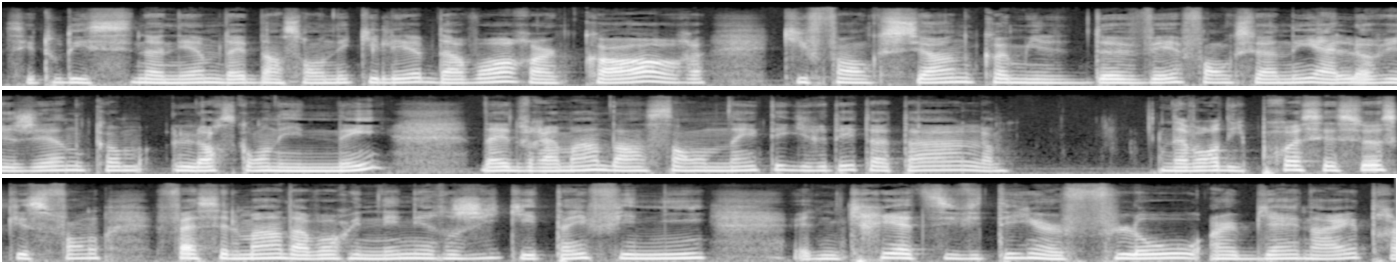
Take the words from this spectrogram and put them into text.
c'est tout des synonymes d'être dans son équilibre, d'avoir un corps qui fonctionne comme il devait fonctionner à l'origine, comme lorsqu'on est né, d'être vraiment dans son intégrité totale d'avoir des processus qui se font facilement, d'avoir une énergie qui est infinie, une créativité, un flow, un bien-être.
